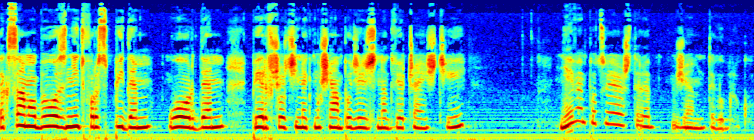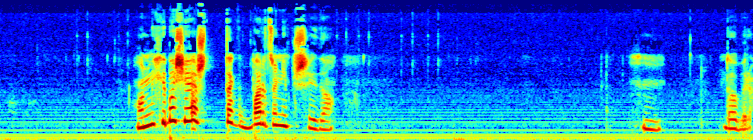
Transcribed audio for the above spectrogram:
Tak samo było z Need for Speedem, Wordem. Pierwszy odcinek musiałam podzielić na dwie części. Nie wiem po co ja aż tyle wziąłem tego bloku. On mi chyba się aż tak bardzo nie przyda. Hmm. Dobra.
